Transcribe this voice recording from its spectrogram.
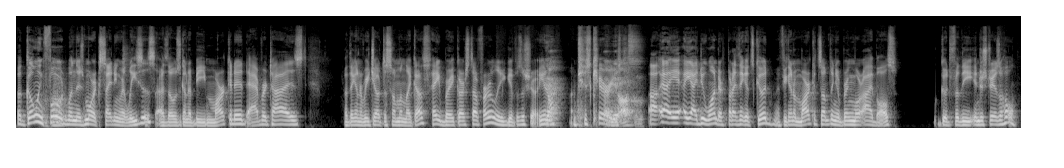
But going Mm-hmm. forward, when there's more exciting releases, are those going to be marketed, advertised? Are they going to reach out to someone like us? Hey, break our stuff early, give us a show. You know, Yeah. I'm just that'd be curious. awesome. Uh, yeah, yeah, yeah, I do wonder, but I think it's good if you're going to market something and bring more eyeballs. Good for the industry as a whole.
